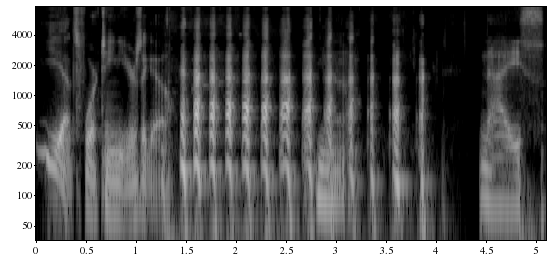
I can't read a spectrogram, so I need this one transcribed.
yeah, it's 14 years ago. Nice.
